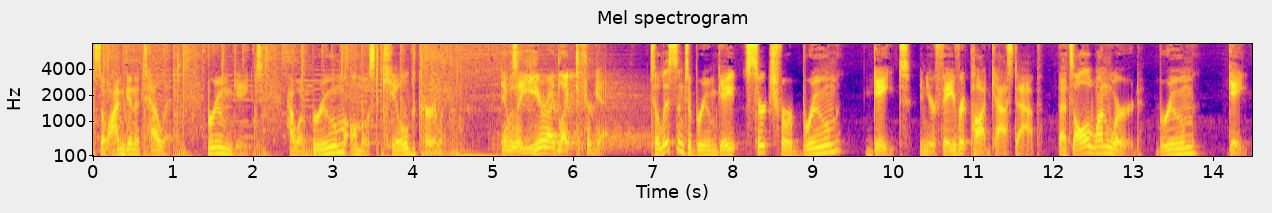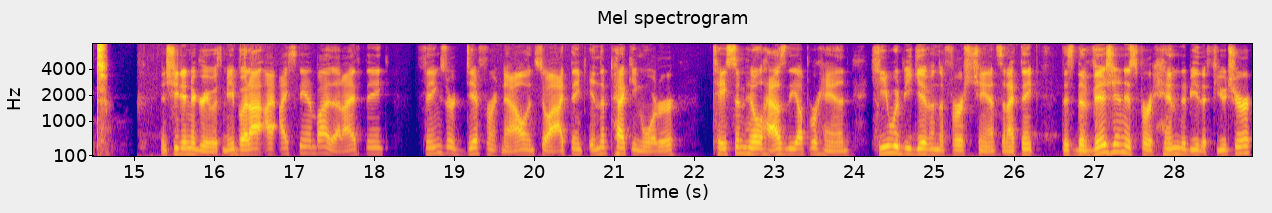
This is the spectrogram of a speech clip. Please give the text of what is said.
so I'm going to tell it. Broomgate How a Broom Almost Killed Curling. It was a year I'd like to forget. To listen to Broomgate, search for Broomgate in your favorite podcast app. That's all one word Broomgate. And she didn't agree with me, but I, I, I stand by that. I think things are different now. And so I think in the pecking order, Taysom Hill has the upper hand. He would be given the first chance. And I think this the vision is for him to be the future,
